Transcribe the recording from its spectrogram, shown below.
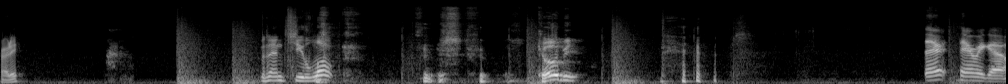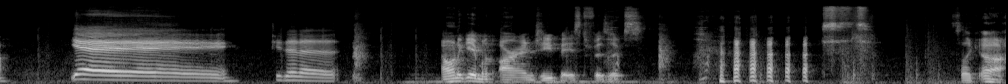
Ready? But then she lo- Kobe. There, there we go. Yay! She did it. I want a game with RNG based physics. It's like, ugh,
